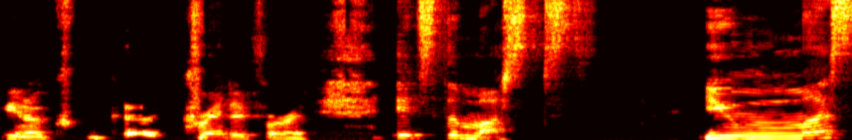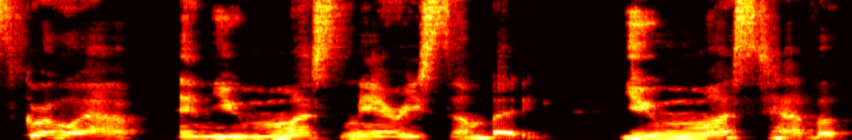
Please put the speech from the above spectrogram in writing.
you know, c- uh, credit for it. It's the musts. You must grow up and you must marry somebody. You must have a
